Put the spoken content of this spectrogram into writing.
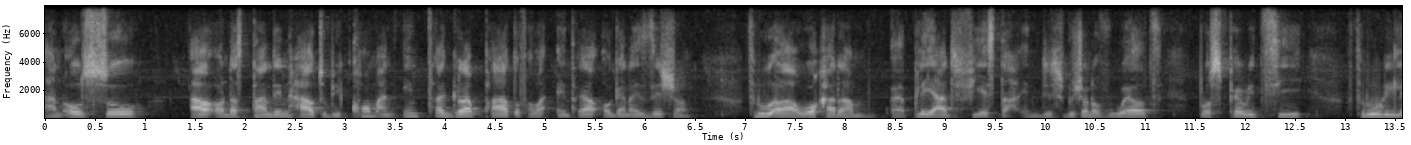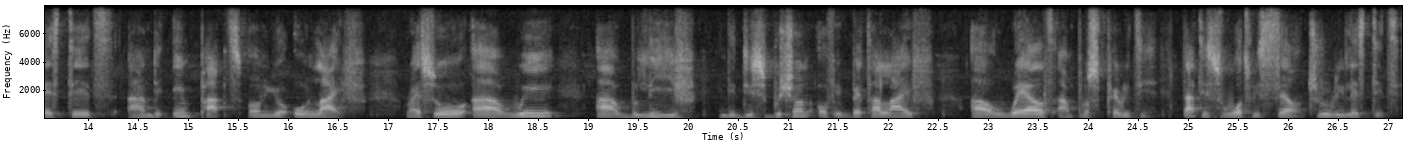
and also our understanding how to become an integral part of our entire organization through our work hard and uh, play hard fiesta in distribution of wealth, prosperity through real estate and the impacts on your own life, right? So uh, we uh, believe in the distribution of a better life, uh, wealth, and prosperity. That is what we sell through real estate,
